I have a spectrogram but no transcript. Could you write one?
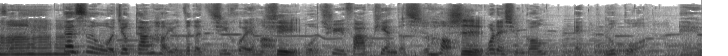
么？但是我就刚好有这个机会哈，是我去发片的时候，是为了选工。哎，如果哎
